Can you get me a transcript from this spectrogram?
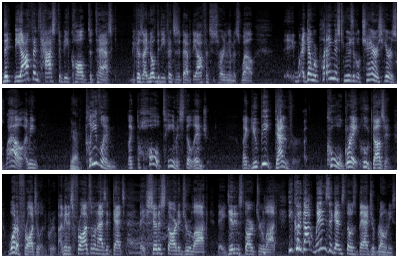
the the offense has to be called to task because I know the defense is bad, but the offense is hurting them as well. Eh, again, we're playing this musical chairs here as well. I mean, yeah, Cleveland, like the whole team is still injured. Like you beat Denver, cool, great. Who doesn't? What a fraudulent group. I mean, as fraudulent as it gets, they should have started Drew Lock. They didn't start Drew Lock. He could have got wins against those bad jabronis.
